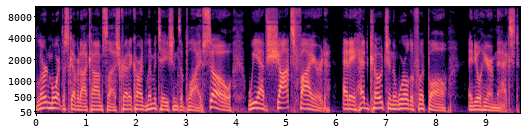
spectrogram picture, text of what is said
Learn more at discover.com/slash credit card. Limitations apply. So we have shots fired at a head coach in the world of football, and you'll hear him next.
